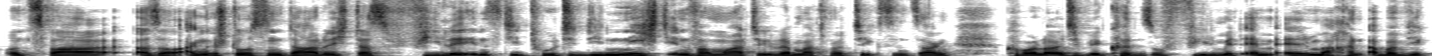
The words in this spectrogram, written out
Und zwar, also angestoßen dadurch, dass viele Institute, die nicht Informatik oder Mathematik sind, sagen, guck mal Leute, wir können so viel mit ML machen, aber wir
